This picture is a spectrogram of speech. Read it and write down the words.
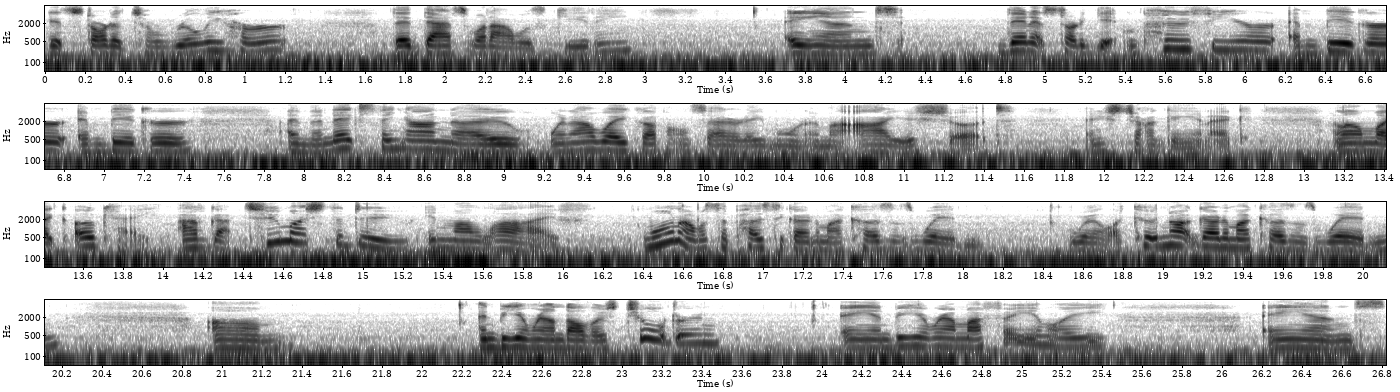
it started to really hurt that that's what I was getting. And then it started getting poofier and bigger and bigger. And the next thing I know, when I wake up on Saturday morning, my eye is shut and it's gigantic. And I'm like, okay, I've got too much to do in my life. One, I was supposed to go to my cousin's wedding. Well, I could not go to my cousin's wedding um, and be around all those children and be around my family and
